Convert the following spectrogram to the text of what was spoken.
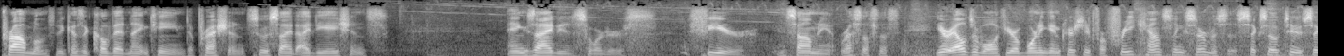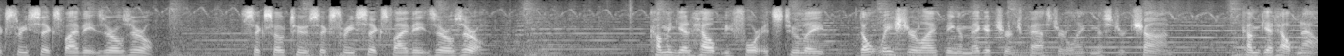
problems because of COVID 19, depression, suicide ideations, anxiety disorders, fear, insomnia, restlessness. You're eligible if you're a born again Christian for free counseling services. 602 636 5800. 602 636 5800. Come and get help before it's too late. Don't waste your life being a megachurch pastor like Mr. Chan. Come get help now.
